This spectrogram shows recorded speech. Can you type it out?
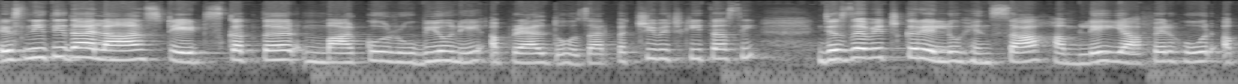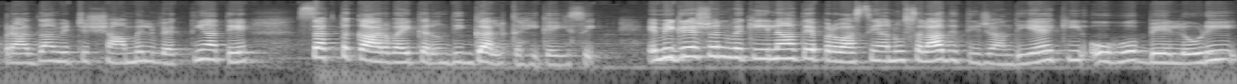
ਇਸ ਨੀਤੀ ਦਾ ਐਲਾਨ ਸਟੇਟ ਸਕੱਤਰ ਮਾਰਕੋ ਰੂਬੀਓ ਨੇ ਅਪ੍ਰੈਲ 2025 ਵਿੱਚ ਕੀਤਾ ਸੀ, ਜਿਸ ਦੇ ਵਿੱਚ ਘਰੇਲੂ ਹਿੰਸਾ, ਹਮਲੇ ਜਾਂ ਫਿਰ ਹੋਰ ਅਪਰਾਧਾਂ ਵਿੱਚ ਸ਼ਾਮਿਲ ਵਿਅਕਤੀਆਂ ਤੇ ਸਖਤ ਕਾਰਵਾਈ ਕਰਨ ਦੀ ਗੱਲ ਕਹੀ ਗਈ ਸੀ। ਇਮੀਗ੍ਰੇਸ਼ਨ ਵਕੀਲਾਂ ਤੇ ਪ੍ਰਵਾਸੀਆਂ ਨੂੰ ਸਲਾਹ ਦਿੱਤੀ ਜਾਂਦੀ ਹੈ ਕਿ ਉਹ ਬੇਲੋੜੀ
